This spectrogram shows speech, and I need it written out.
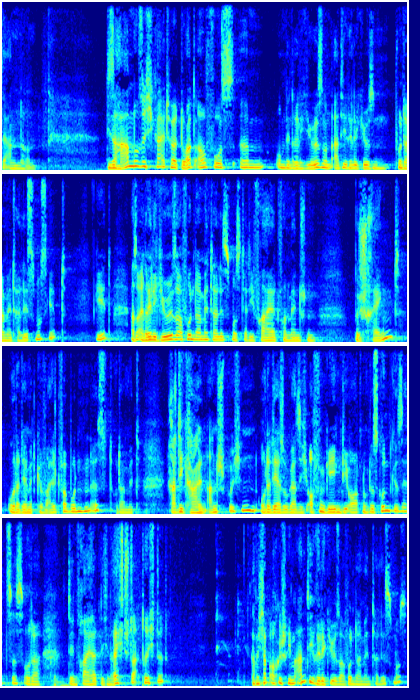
der anderen. Diese Harmlosigkeit hört dort auf, wo es ähm, um den religiösen und antireligiösen Fundamentalismus gibt geht. Also ein religiöser Fundamentalismus, der die Freiheit von Menschen beschränkt oder der mit Gewalt verbunden ist oder mit radikalen Ansprüchen oder der sogar sich offen gegen die Ordnung des Grundgesetzes oder den freiheitlichen Rechtsstaat richtet. Aber ich habe auch geschrieben antireligiöser Fundamentalismus.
